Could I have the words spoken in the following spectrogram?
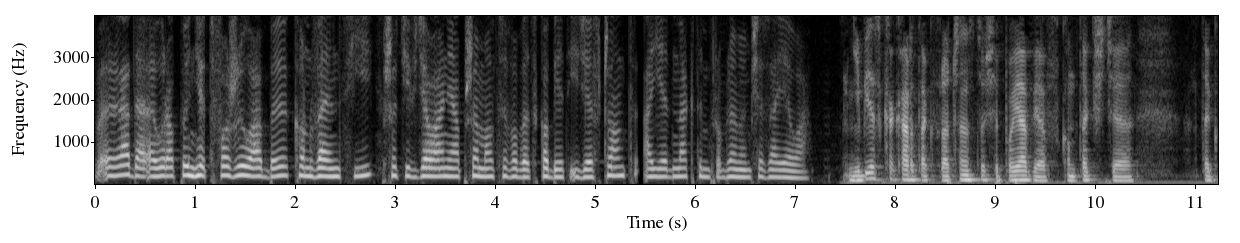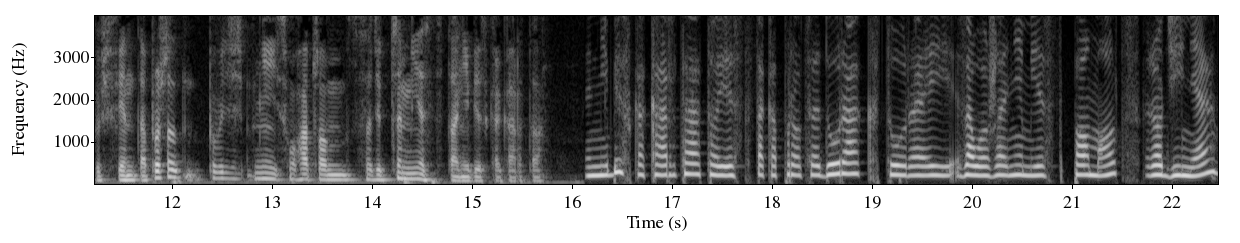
Rada Europy nie tworzyłaby konwencji przeciwdziałania przeciwdziałania przemocy wobec kobiet i dziewcząt, a jednak tym problemem się zajęła. Niebieska karta, która często się pojawia w kontekście tego święta. Proszę powiedzieć mniej słuchaczom w zasadzie, czym jest ta niebieska karta? Niebieska karta to jest taka procedura, której założeniem jest pomoc rodzinie,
